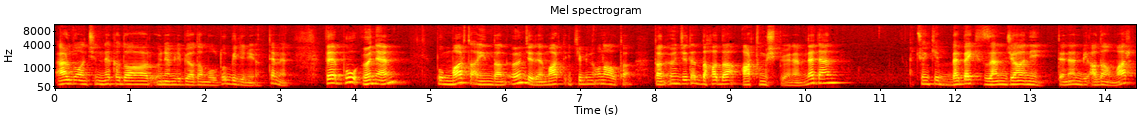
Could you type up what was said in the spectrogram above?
Erdoğan için ne kadar önemli bir adam olduğu biliniyor değil mi? Ve bu önem bu Mart ayından önce de Mart 2016'dan önce de daha da artmış bir önem. Neden? Çünkü Bebek Zencani denen bir adam var.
